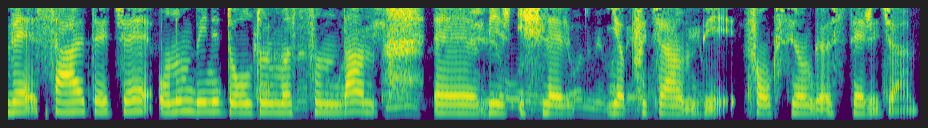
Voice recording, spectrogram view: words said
Ve sadece onun beni doldurmasından e, bir işlev yapacağım, bir fonksiyon göstereceğim.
